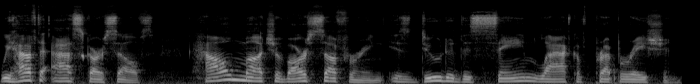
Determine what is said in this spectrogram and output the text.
we have to ask ourselves how much of our suffering is due to this same lack of preparation?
